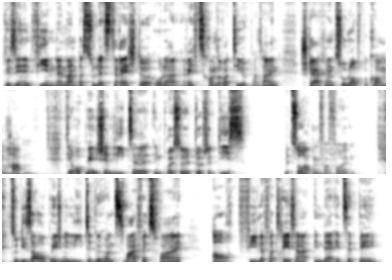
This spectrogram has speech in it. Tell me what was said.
Wir sehen in vielen Ländern, dass zuletzt rechte oder rechtskonservative Parteien stärkeren Zulauf bekommen haben. Die europäische Elite in Brüssel dürfte dies mit Sorgen verfolgen. Zu dieser europäischen Elite gehören zweifelsfrei auch viele Vertreter in der EZB.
